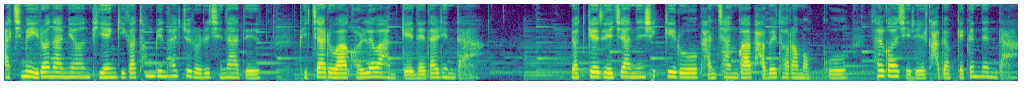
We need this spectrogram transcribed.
아침에 일어나면 비행기가 텅 빈 활주로를 지나듯 빗자루와 걸레와 함께 내달린다. 몇 개 되지 않는 식기로 반찬과 밥을 덜어 먹고 설거지를 가볍게 끝낸다.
